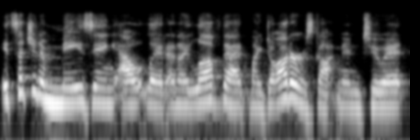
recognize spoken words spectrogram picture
it's such an amazing outlet. And I love that my daughter has gotten into it.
